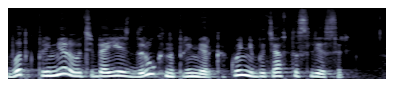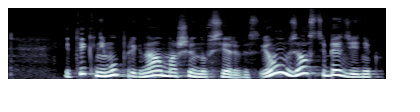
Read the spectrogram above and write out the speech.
Вот, к примеру, у тебя есть друг, например, какой-нибудь автослесарь. И ты к нему пригнал машину в сервис. И он взял с тебя денег.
